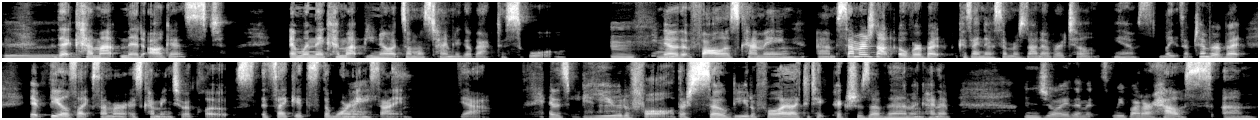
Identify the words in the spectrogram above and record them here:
that come up mid August. And when they come up, you know it's almost time to go back to school. Mhm. You know that fall is coming. Um, summer's not over, but because I know summer's not over till you know late September, but it feels like summer is coming to a close. It's like it's the warning Right. sign. Yeah, and it's Yeah. beautiful. They're so beautiful. I like to take pictures of them and kind of enjoy them. It's we bought our house. Um,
